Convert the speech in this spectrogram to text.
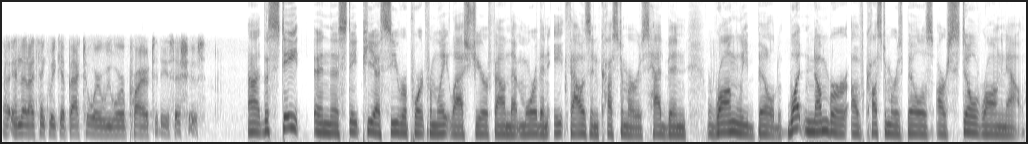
uh, and then I think we get back to where we were prior to these issues. Uh, the state and the state PSC report from late last year found that more than 8,000 customers had been wrongly billed. What number of customers' bills are still wrong now?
